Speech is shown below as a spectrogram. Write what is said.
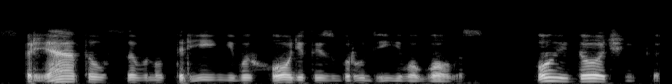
Спрятался внутри, не выходит из груди его голос. Ой, доченька,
